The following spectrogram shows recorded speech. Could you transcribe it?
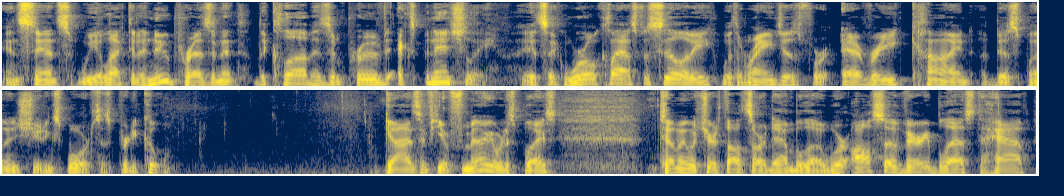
And since we elected a new president, the club has improved exponentially. It's a world class facility with ranges for every kind of discipline in shooting sports. It's pretty cool. Guys, if you're familiar with this place, tell me what your thoughts are down below. We're also very blessed to have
